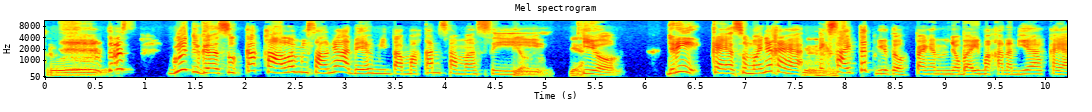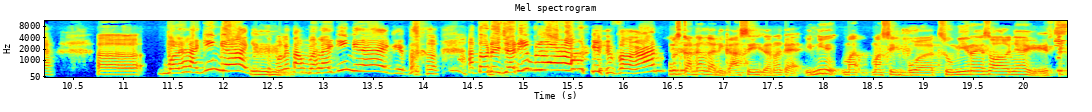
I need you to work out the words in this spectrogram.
Terus, Terus gue juga suka kalau misalnya ada yang minta makan sama si. Ya. Kyo. Jadi kayak semuanya kayak excited gitu, pengen nyobain makanan dia kayak eh, boleh lagi nggak gitu, boleh tambah lagi nggak gitu, atau udah jadi belum gitu kan? terus kadang nggak dikasih karena kayak ini ma- masih buat Sumire soalnya gitu.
